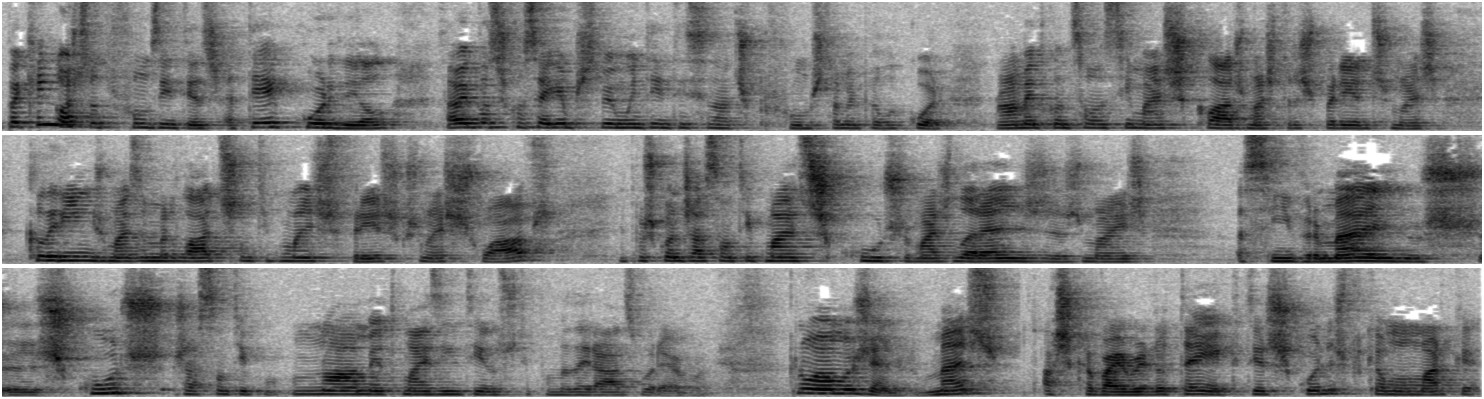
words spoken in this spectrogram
para quem gosta de perfumes intensos, até a cor dele, sabem que vocês conseguem perceber muita intensidade dos perfumes também pela cor. Normalmente quando são assim mais claros, mais transparentes, mais clarinhos, mais amarelados, são tipo mais frescos, mais suaves. e depois quando já são tipo mais escuros, mais laranjas, mais assim vermelhos, eh, escuros, já são tipo normalmente mais intensos, tipo madeirados, whatever. Que não é o meu género, mas acho que a Byredo tem é que ter escolhas porque é uma marca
